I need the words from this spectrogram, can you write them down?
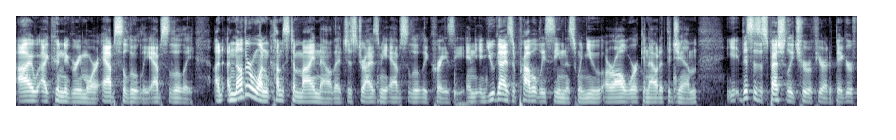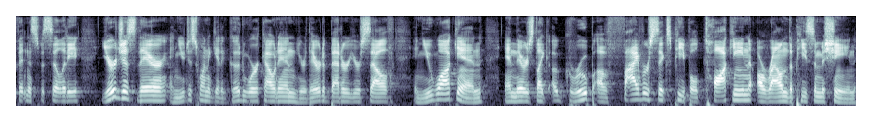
I, I couldn't agree more. Absolutely, absolutely. An, another one comes to mind now that just drives me absolutely crazy. And, and you guys have probably seen this when you are all working out at the gym. This is especially true if you're at a bigger fitness facility. You're just there and you just want to get a good workout in. You're there to better yourself. And you walk in and there's like a group of five or six people talking around the piece of machine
